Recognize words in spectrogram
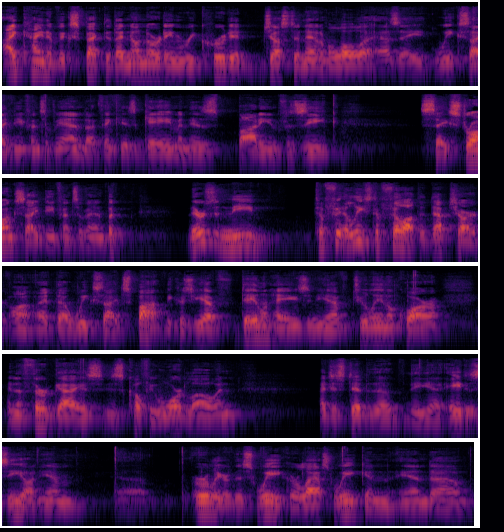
I kind of expected. I know Notre Dame recruited Justin Ademilola as a weak side defensive end. I think his game and his body and physique say strong side defensive end, but there's a need to fi- at least to fill out the depth chart on, at that weak side spot because you have Daelin Hayes and you have Julian Okwara, and the third guy is, is Kofi Wardlow, and I just did the the uh, A to Z on him uh, earlier this week or last week, and and um,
